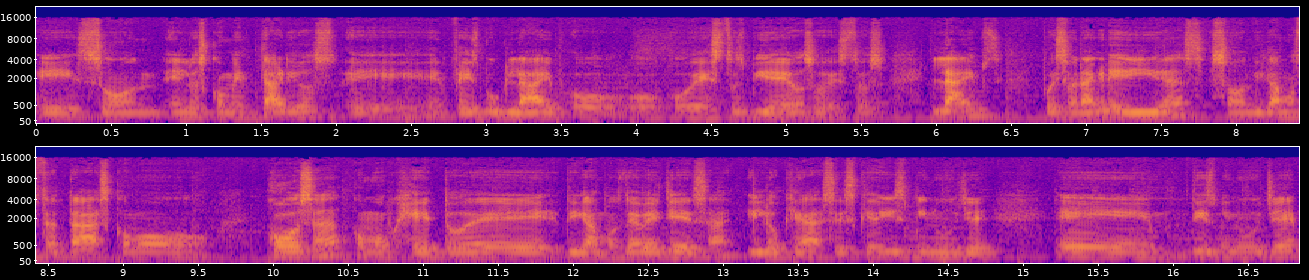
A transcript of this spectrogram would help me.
eh, son en los comentarios eh, en Facebook Live o, o, de estos videos o de estos lives, pues son agredidas, son, digamos, tratadas como cosa, como objeto de, digamos, de belleza y lo que hace es que disminuye eh, disminuye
